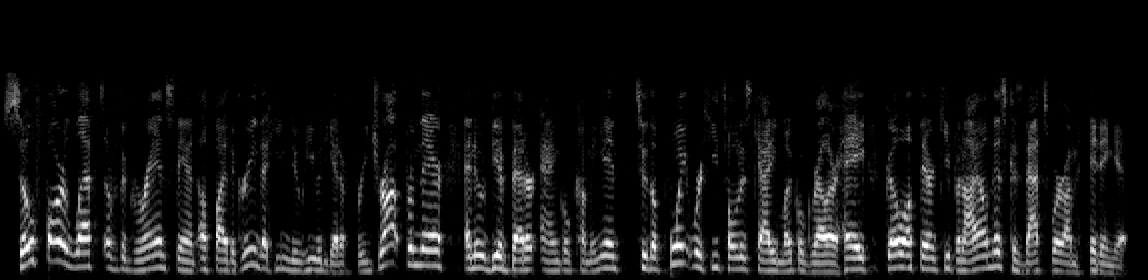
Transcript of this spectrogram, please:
so far left of the grandstand up by the green that he knew he would get a free drop from there and it would be a better angle coming in to the point where he told his caddy Michael Greller, "Hey, go up there and keep an eye on this cuz that's where I'm hitting it."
